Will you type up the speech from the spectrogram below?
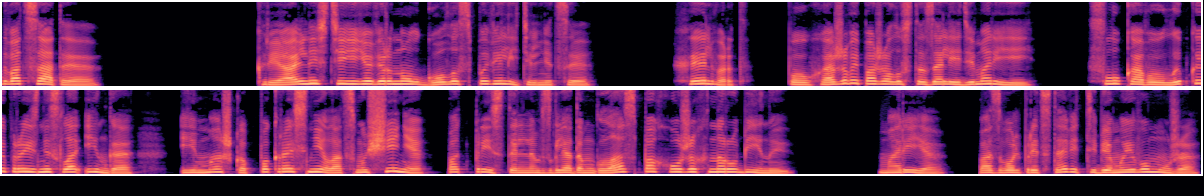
двадцатая. К реальности ее вернул голос повелительницы. «Хельвард, поухаживай, пожалуйста, за леди Марией», — с лукавой улыбкой произнесла Инга, и Машка покраснела от смущения под пристальным взглядом глаз, похожих на рубины. «Мария, позволь представить тебе моего мужа,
